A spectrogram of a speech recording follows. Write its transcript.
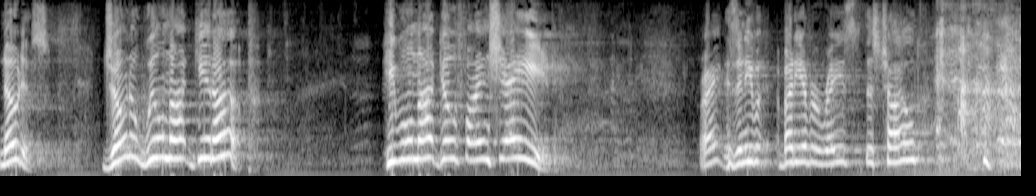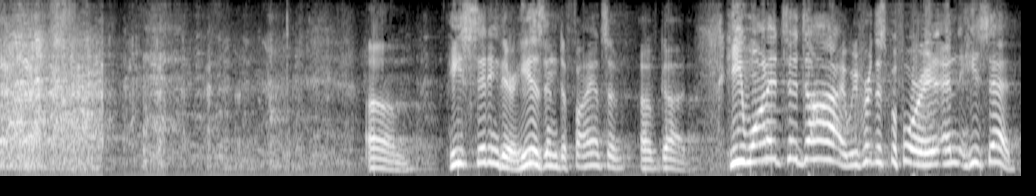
Notice, Jonah will not get up. He will not go find shade. Right? Has anybody ever raised this child? um, He's sitting there. He is in defiance of, of God. He wanted to die. We've heard this before. And he said,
